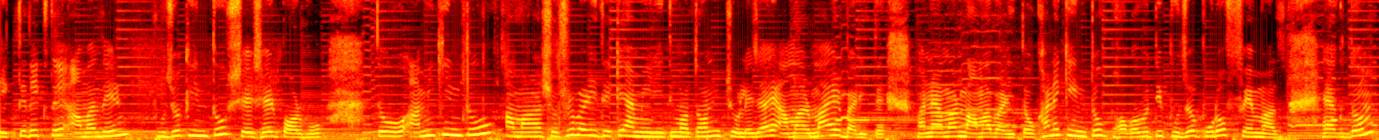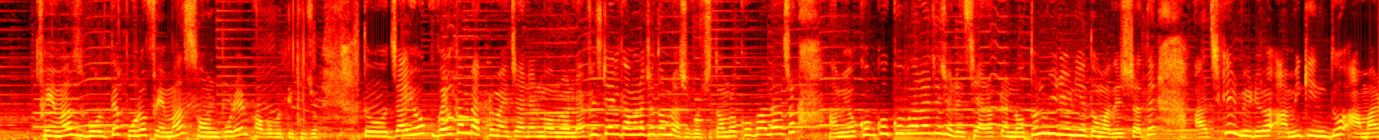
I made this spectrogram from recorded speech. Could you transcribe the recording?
দেখতে দেখতে আমাদের পুজো কিন্তু শেষের পর্ব। তো আমি কিন্তু আমার শ্বশুরবাড়ি থেকে আমি রীতিমতন চলে যাই আমার মায়ের বাড়িতে মানে আমার মামা বাড়িতে। ওখানে কিন্তু ভগবতী পুজো পুরো ফেমাস একদম ফেমাস বলতে পুরো ফেমাস সোনপুরের ভগবতী পুজো। তো যাই হোক welcome back to my channel Momon lifestyle কেমন আছো তোমরা? আশা করছ তোমরা খুব ভালো আছো। আমিও খুব খুব খুব ভালো আছি। চলে এসেছি আর একটা নতুন ভিডিও নিয়ে তোমাদের সাথে। আজকের ভিডিও আমি কিন্তু আমার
